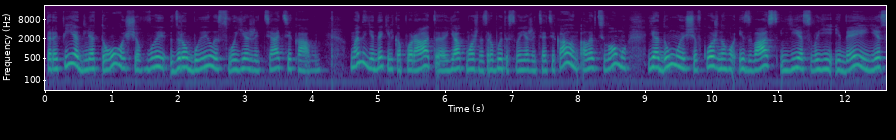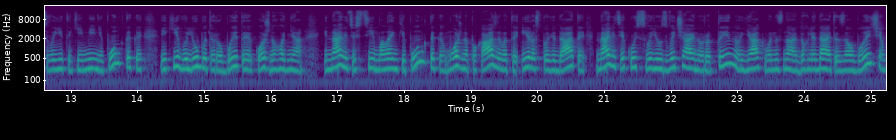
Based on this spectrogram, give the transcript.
Терапія для того, щоб ви зробили своє життя цікавим. У мене є декілька порад, е, як можна зробити своє життя цікавим, але в цілому я думаю, що в кожного із вас є свої ідеї, є свої такі міні-пунктики, які ви любите робити кожного дня. І навіть ось ці маленькі пунктики можна показувати і розповідати навіть якусь свою звичайну рутину, як ви не знаю, доглядаєте за обличчям,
